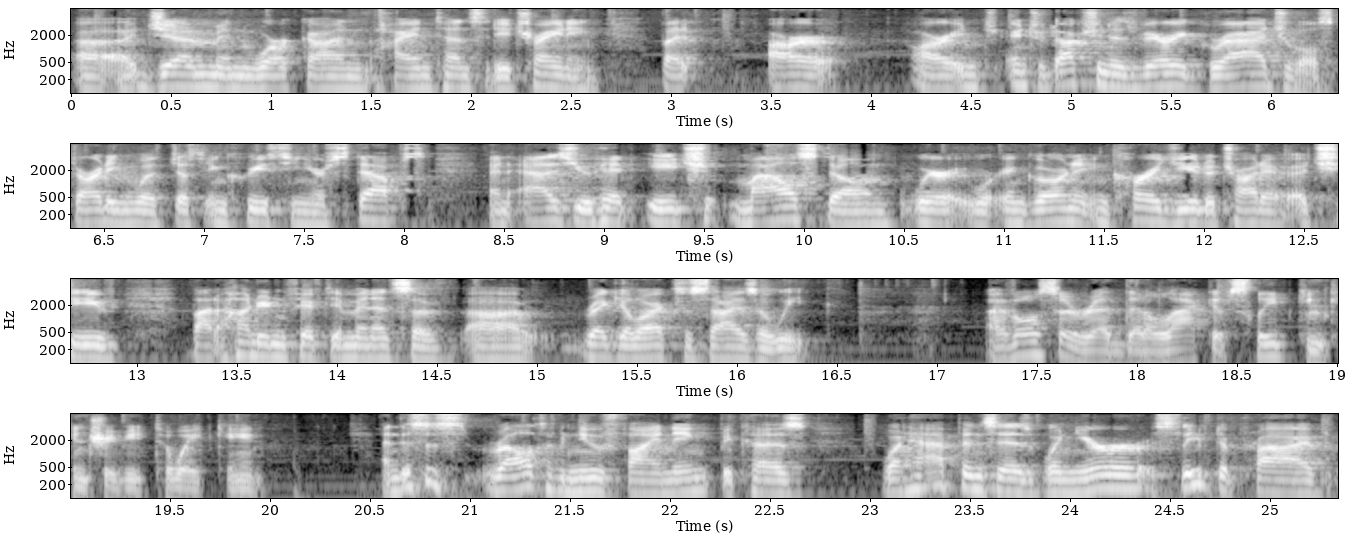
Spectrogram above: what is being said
a gym and work on high intensity training but our our in- introduction is very gradual, starting with just increasing your steps. And as you hit each milestone, we're, we're going to encourage you to try to achieve about 150 minutes of uh, regular exercise a week. I've also read that a lack of sleep can contribute to weight gain. And this is relatively new finding because what happens is when you're sleep deprived,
